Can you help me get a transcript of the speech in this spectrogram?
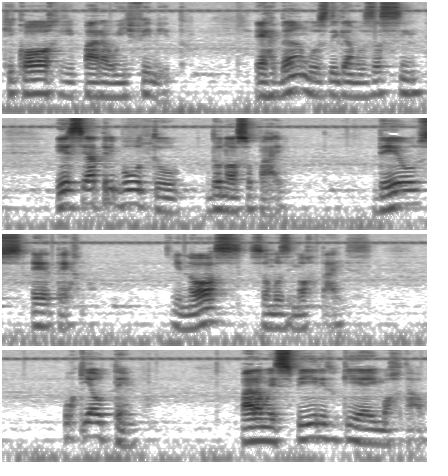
que corre para o infinito. Herdamos, digamos assim, esse atributo do nosso Pai. Deus é eterno e nós somos imortais. O que é o tempo para um espírito que é imortal?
